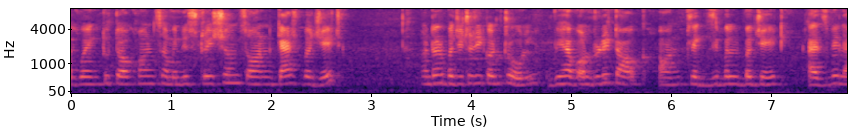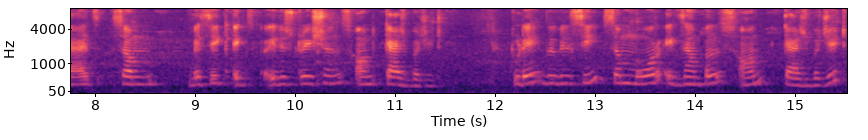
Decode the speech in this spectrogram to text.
are going to talk on some illustrations on cash budget. Under budgetary control, we have already talked on flexible budget as well as some basic illustrations on cash budget. Today we will see some more examples on cash budget.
